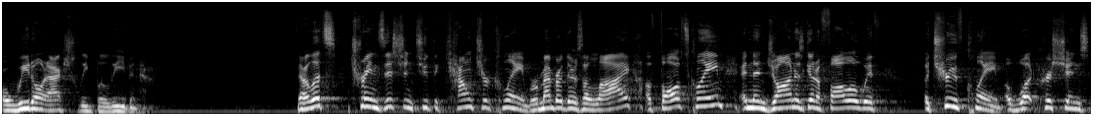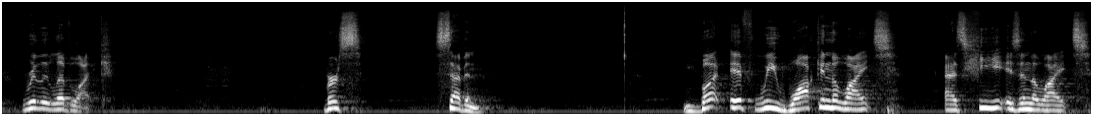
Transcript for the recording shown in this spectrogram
or we don't actually believe in him. Now let's transition to the counterclaim. Remember, there's a lie, a false claim, and then John is going to follow with a truth claim of what Christians really live like. Verse 7 But if we walk in the light, as he is in the light,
